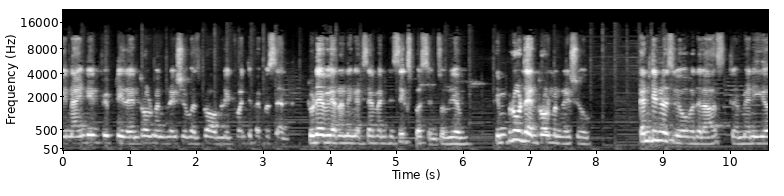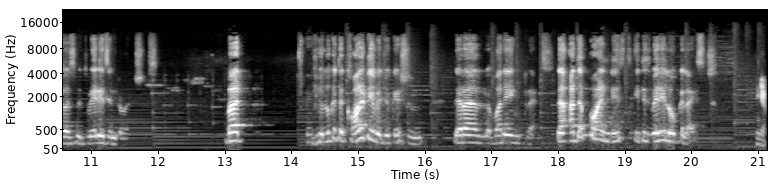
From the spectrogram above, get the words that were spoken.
in 1950, the enrollment ratio was probably 25%. Today we are running at 76%. So we have improved the enrollment ratio continuously over the last uh, many years with various interventions. But if you look at the quality of education, there are worrying trends. The other point is it is very localized. Yeah.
